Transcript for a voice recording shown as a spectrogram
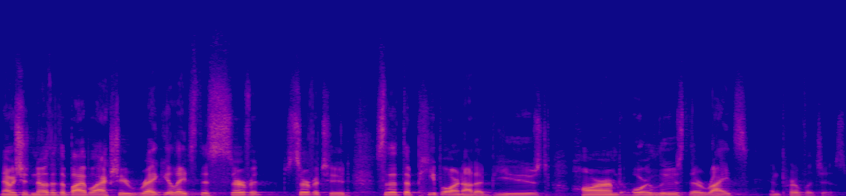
Now, we should know that the Bible actually regulates this servitude so that the people are not abused, harmed, or lose their rights and privileges,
